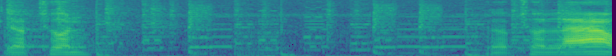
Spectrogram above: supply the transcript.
เกือบชน เกือบชนแล้ว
